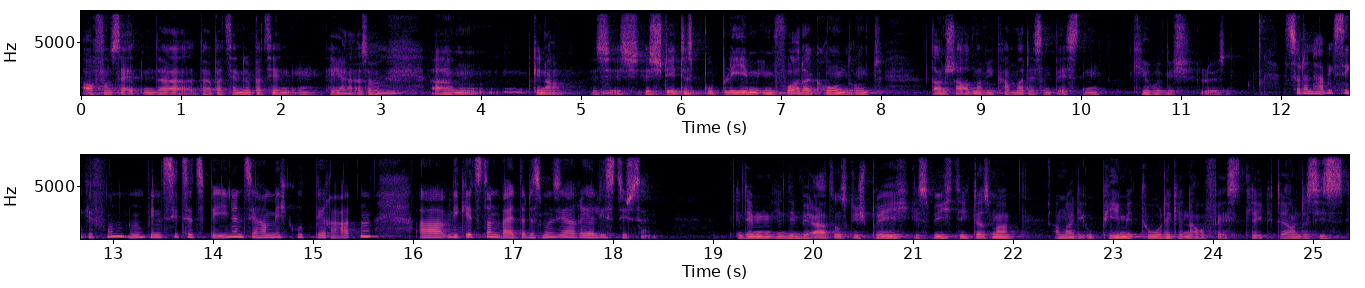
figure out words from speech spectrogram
auch von Seiten der, der, Patientinnen und Patienten her. Also mhm. ähm, genau, es, es, es steht das Problem im Vordergrund und dann schaut man, wie kann man das am besten chirurgisch lösen. So, dann habe ich Sie gefunden. Ich sitze jetzt bei Ihnen, Sie haben mich gut beraten. Äh, wie geht es dann weiter? Das muss ja realistisch sein. In dem, in dem Beratungsgespräch ist wichtig, dass man einmal die OP-Methode genau festlegt. Ja, und das ist,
